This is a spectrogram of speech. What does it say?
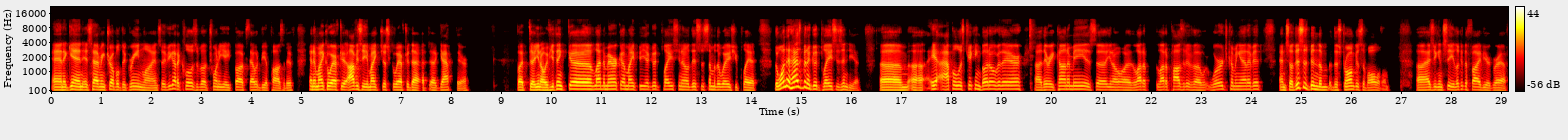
And again, it's having trouble the green line. So if you got to close above 28 bucks, that would be a positive. And it might go after, obviously, it might just go after that uh, gap there. But uh, you know, if you think uh, Latin America might be a good place, you know, this is some of the ways you play it. The one that has been a good place is India. Um, uh, Apple is kicking butt over there. Uh, their economy is, uh, you know, a lot of a lot of positive words coming out of it, and so this has been the the strongest of all of them. As you can see, look at the five year graph.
